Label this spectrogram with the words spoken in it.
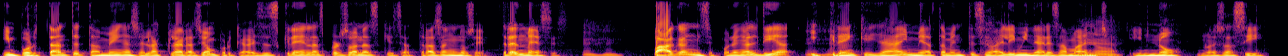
Importante también hacer la aclaración, porque a veces creen las personas que se atrasan, no sé, tres meses, pagan y se ponen al día y creen que ya inmediatamente se va a eliminar esa mancha. Y no, no es así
